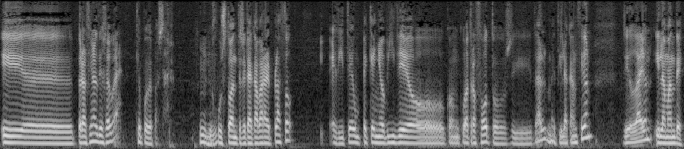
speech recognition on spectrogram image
Y, eh, pero al final dije, bueno, ¿qué puede pasar? Y justo antes de que acabara el plazo, edité un pequeño vídeo con cuatro fotos y tal, metí la canción, Jill Lion, y la mandé.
